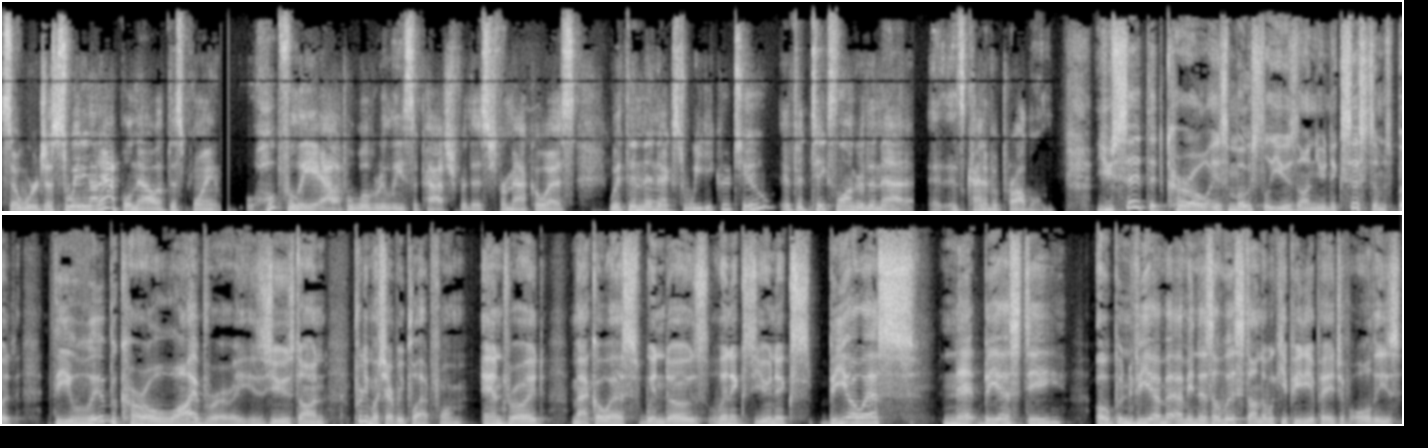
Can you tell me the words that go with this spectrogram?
So we're just waiting on Apple now at this point hopefully Apple will release a patch for this for Mac OS within the next week or two. If it takes longer than that, it's kind of a problem. You said that curl is mostly used on Unix systems, but the libcurl library is used on pretty much every platform. Android, Mac OS, Windows, Linux, Unix, BeOS, NetBSD, OpenVMS. I mean, there's a list on the Wikipedia page of all these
